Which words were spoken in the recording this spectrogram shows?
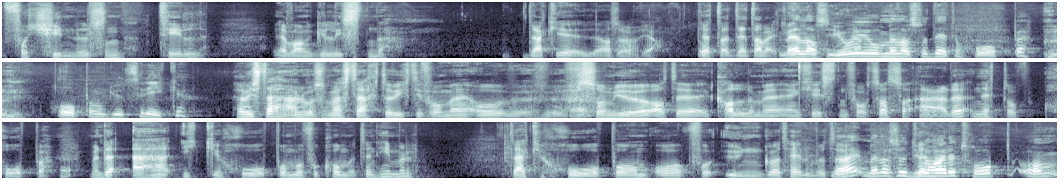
forkynnelsen til evangelistene. Det er ikke Altså, ja. Dette, dette vet vi. Men altså, jo, jo, men altså dette håpet. Håpet om Guds rike. Ja, hvis det er noe som er sterkt og viktig for meg, og som gjør at jeg kaller meg en kristen fortsatt, så er det nettopp håpet. Men det er ikke håp om å få komme til en himmel. Det er ikke håpet om å få unngå et helvete. Nei, men altså, du har et håp om,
